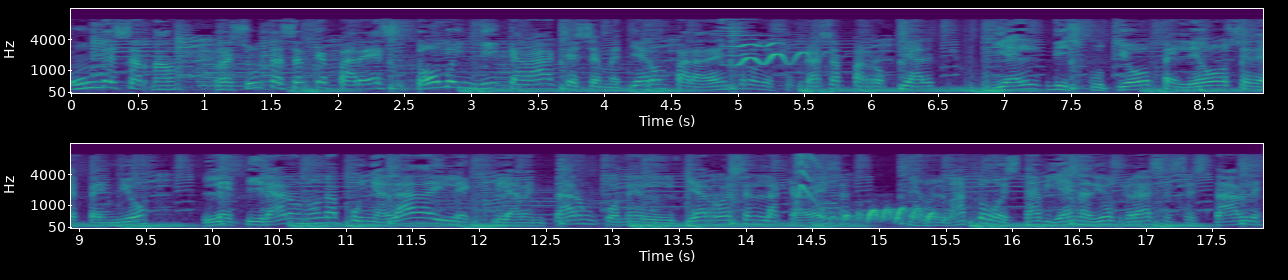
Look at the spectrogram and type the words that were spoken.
Un desarmador. Resulta ser que parece, todo indica que se metieron para dentro de su casa parroquial y él discutió, peleó, se defendió. Le tiraron una puñalada y le, le aventaron con el fierro ese en la cabeza. Pero el vato está bien, a Dios gracias, estable.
